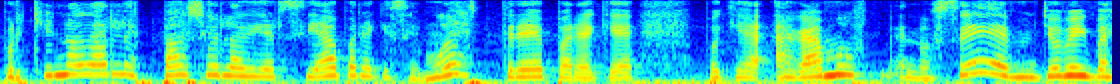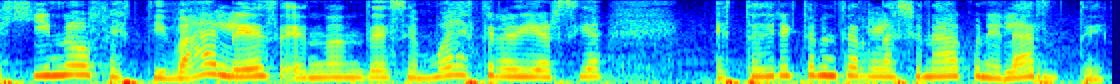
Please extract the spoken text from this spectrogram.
¿por qué no darle espacio a la diversidad para que se muestre, para que, porque hagamos, no sé, yo me imagino festivales en donde se muestre la diversidad, está directamente relacionada con el arte.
